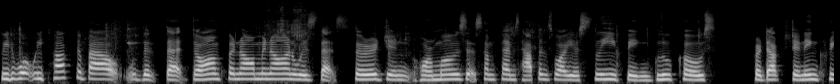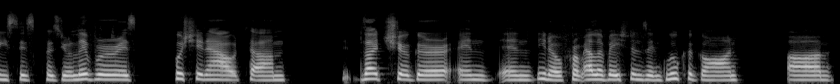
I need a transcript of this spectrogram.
We, what we talked about the, that dawn phenomenon was that surge in hormones that sometimes happens while you're sleeping. Glucose production increases because your liver is pushing out um, blood sugar and and you know from elevations in glucagon um,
